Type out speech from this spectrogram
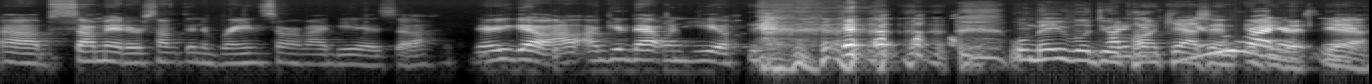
um, summit or something to brainstorm ideas. So There you go. I'll, I'll give that one to you. well, maybe we'll do a podcast and, runners, yeah.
